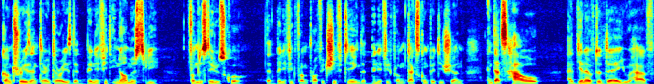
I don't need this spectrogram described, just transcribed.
countries and territories that benefit enormously from the status quo, that benefit from profit shifting, that benefit from tax competition. And that's how, at the end of the day, you have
